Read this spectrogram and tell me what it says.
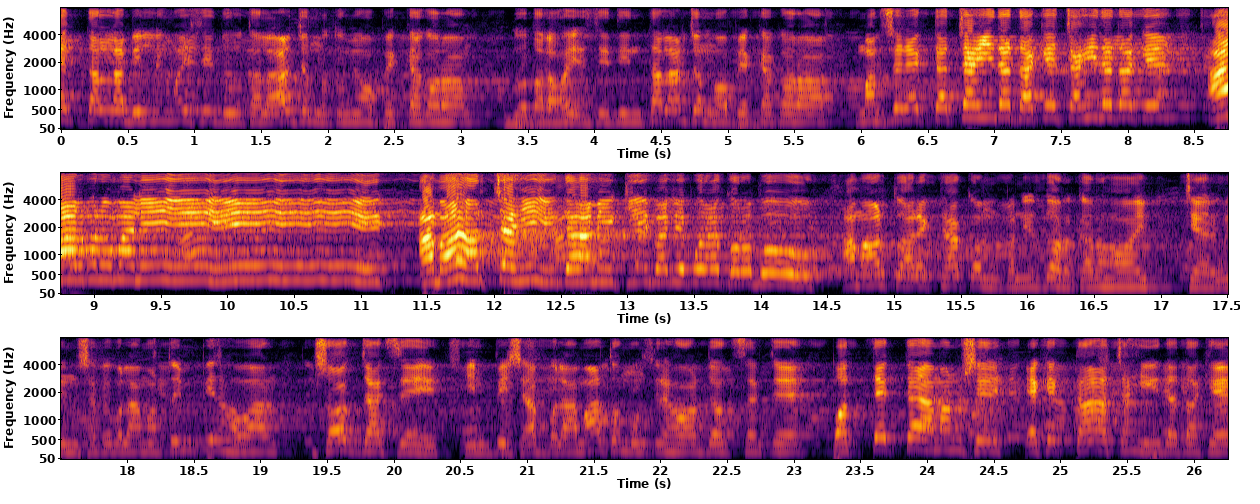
একতলা বিল্ডিং হয়েছে, দোতলার জন্য তুমি অপেক্ষা করো। দোতলা হয়েছে, তিনতলার জন্য অপেক্ষা করো। মানুষের একটা চাহিদা থাকে চাহিদা থাকে। আর বলো, মালিক, আমার চাহিদা আমি কীভাবে পুরা করব? আমার তো আরেকটা কোম্পানির দরকার হয়। চেয়ারম্যান সাহেব বলে, আমার তো এমপি হওয়ার শখ জাগছে। এমপি সাহেব বলে, আমার তো মন্ত্রী হওয়ার শখ জাগছে। প্রত্যেকটা মানুষের এক একটা চাহিদা থাকে।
